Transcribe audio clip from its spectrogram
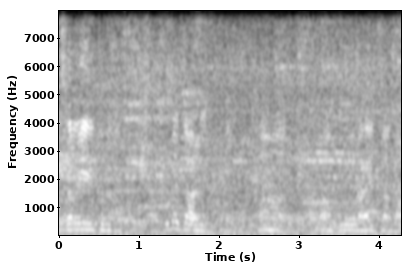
Sir इथून कुठं चालू हां हां. हां बरोबर आहे चालू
